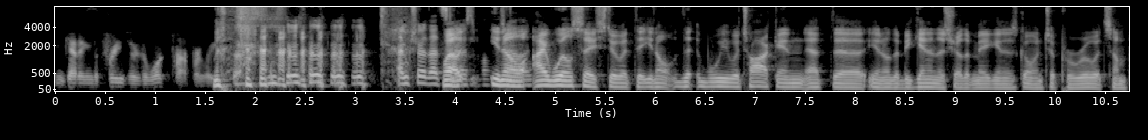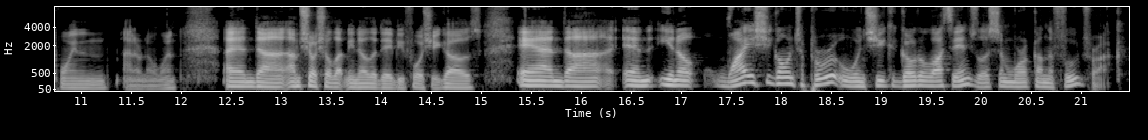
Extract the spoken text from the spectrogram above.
and getting the freezer to work properly. So. I'm sure that's well, noticeable you know, challenge. I will say, Stuart, that you know th- we were talking at the you know the beginning of the show that Megan is going to Peru at some point, and I don't know when, and uh, I'm sure she'll let me know the day before she goes. And uh, and you know, why is she going to Peru when she could go to Los Angeles and work on the food truck?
